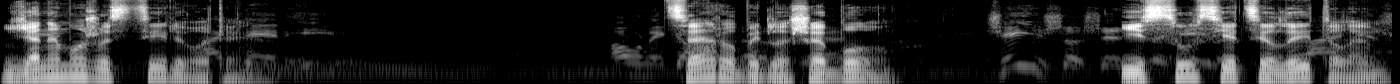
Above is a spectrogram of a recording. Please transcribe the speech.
Я не можу зцілювати. Це робить лише Бог. Ісус є цілителем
